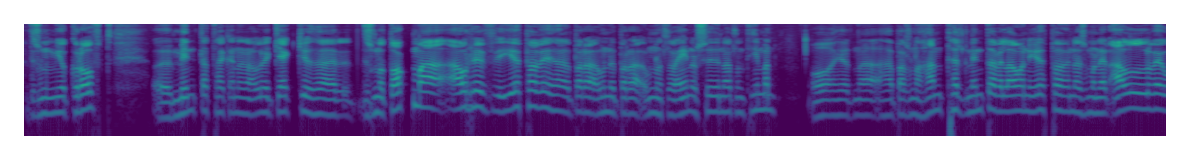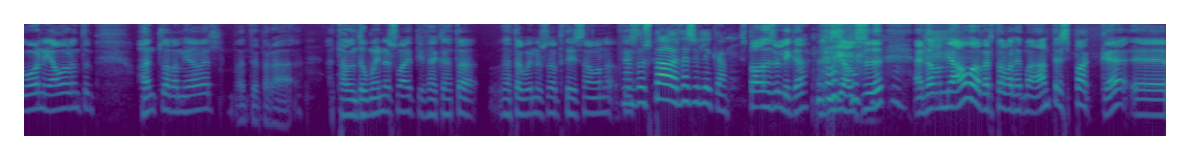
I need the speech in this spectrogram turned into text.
Þetta er svona mjög gróft. Myndatækan er alveg geggjuð. Það er, er svona dogma áhrif í upphafi. Er bara, hún er bara, hún er alltaf einu á sviðinu allan tíman og hérna, það er bara svona handheld myndavel á henni í upphafuna sem hún er alveg onni í áhöröndum höndlar það mjög vel. Þetta er bara, að tala um þetta winner swipe ég fekk þetta, þetta winner swipe þegar ég sá hana fyrst. En þú spáður þessu líka? Spáður þessu líka, sjálfsög en það var mjög áhugavert, það var hérna Andris Bagge eh,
